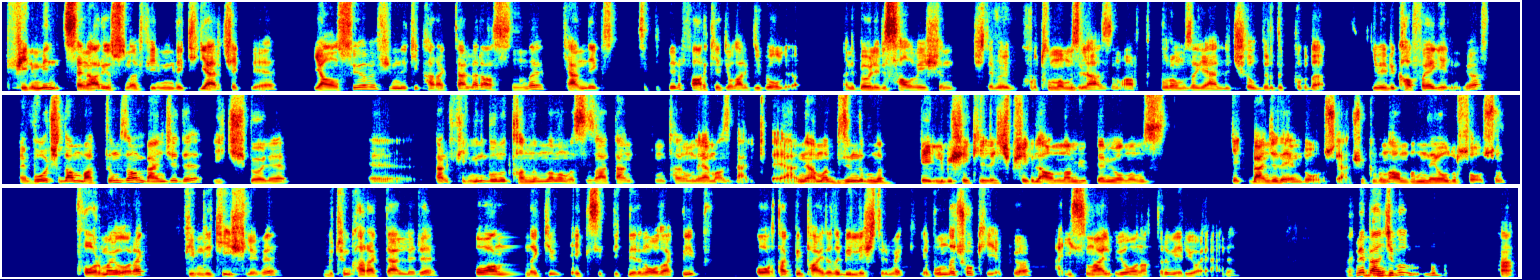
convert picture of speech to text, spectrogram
filmin senaryosuna, filmdeki gerçekliğe yansıyor ve filmdeki karakterler aslında kendi eksikliklerini fark ediyorlar gibi oluyor. Hani böyle bir salvation, işte böyle bir kurtulmamız lazım artık buramıza geldi, çıldırdık burada gibi bir kafaya geliniyor. Yani bu açıdan baktığım zaman bence de hiç böyle e, yani filmin bunu tanımlamaması zaten bunu tanımlayamaz belki de yani ama bizim de buna belli bir şekilde hiçbir şekilde anlam yüklemiyor olmamız bence de en doğrusu yani. Çünkü bunun anlamı ne olursa olsun formal olarak filmdeki işlevi bütün karakterleri o andaki eksikliklerine odaklayıp ortak bir paydada birleştirmek. Ya bunu da çok iyi yapıyor. Yani İsmail bile o anahtarı veriyor yani. Ve bence bu, bu ha.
